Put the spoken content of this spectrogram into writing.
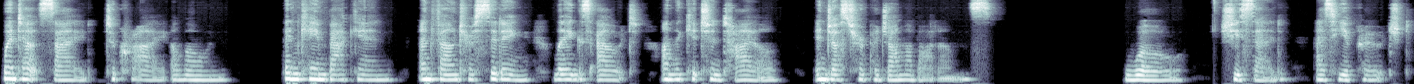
went outside to cry alone, then came back in and found her sitting, legs out, on the kitchen tile in just her pajama bottoms. Whoa, she said as he approached.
